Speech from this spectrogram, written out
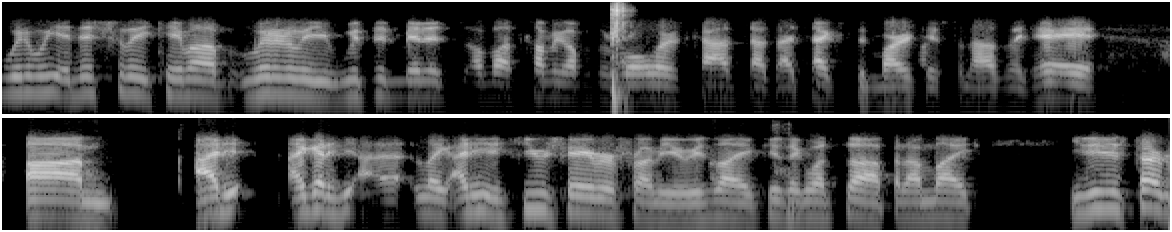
when we initially came up, literally within minutes of us coming up with the rollers concept, I texted Marcus and I was like, hey, um, I di- I got a, uh, like I need a huge favor from you. He's like he's like what's up? And I'm like, you need to start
